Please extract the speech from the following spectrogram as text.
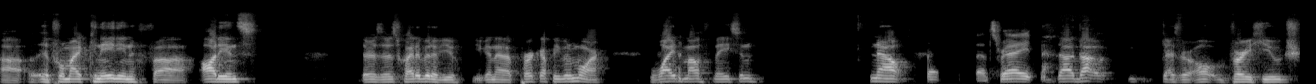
Uh, for my Canadian uh, audience, there's there's quite a bit of you. You're gonna perk up even more. Wide Mouth Mason. Now That's right. that, that guys are all very huge.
